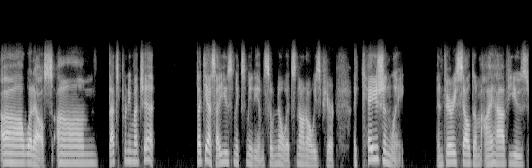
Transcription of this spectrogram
Uh, what else? Um, that's pretty much it. But yes, I use mixed medium, so no, it's not always pure. Occasionally, and very seldom, I have used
